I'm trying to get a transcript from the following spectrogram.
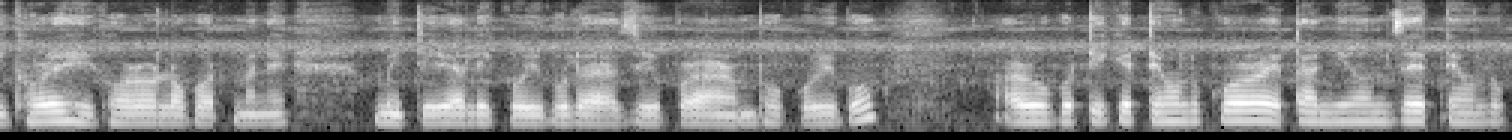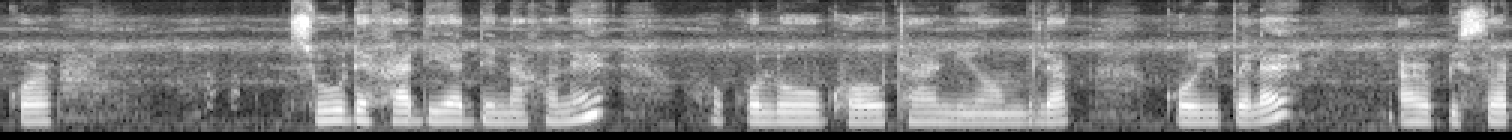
ইঘৰে সিঘৰৰ লগত মানে মিতিৰালি কৰিবলৈ আজিৰ পৰা আৰম্ভ কৰিব। আৰু গতিকে তেওঁলোকৰ এটা নিয়ম যে তেওঁলোকৰ চোৰ দেখা দিয়া দিনাখনে সকলো ঘৰ উঠাৰ নিয়মবিলাক কৰি পেলাই আৰু পিছত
